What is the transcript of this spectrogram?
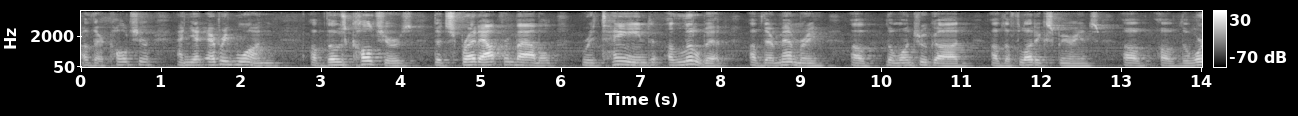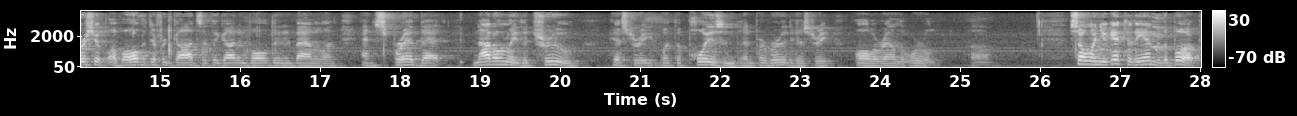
of their culture. And yet, every one of those cultures that spread out from Babel retained a little bit of their memory of the one true God, of the flood experience, of, of the worship of all the different gods that they got involved in in Babylon, and spread that not only the true history, but the poisoned and perverted history all around the world. Um, so when you get to the end of the book,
